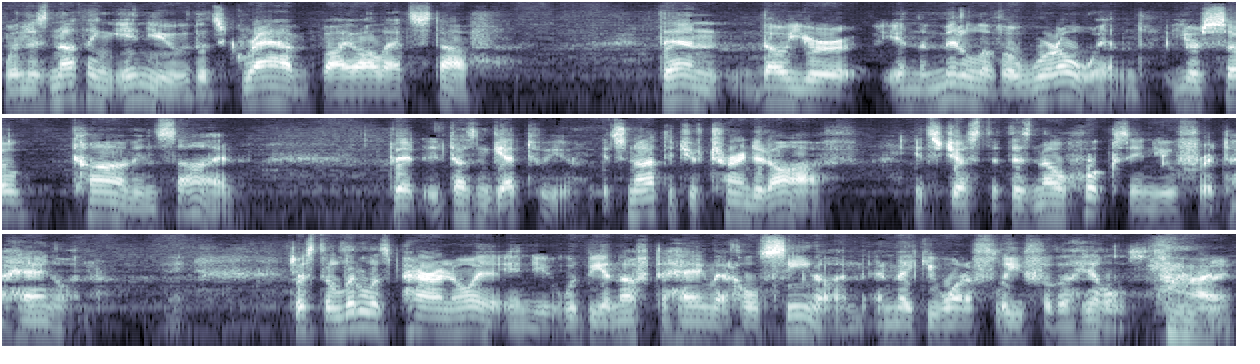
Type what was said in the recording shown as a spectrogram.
When there's nothing in you that's grabbed by all that stuff, then, though you're in the middle of a whirlwind, you're so calm inside that it doesn't get to you. It's not that you've turned it off, it's just that there's no hooks in you for it to hang on. Just the littlest paranoia in you would be enough to hang that whole scene on and make you want to flee for the hills. Right.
